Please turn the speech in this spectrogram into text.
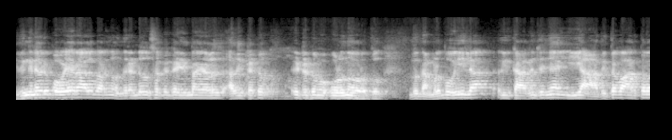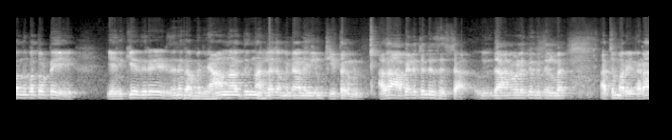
ഇതിങ്ങനെ ഒരു പോയ ഒരാൾ പറഞ്ഞു ഒന്ന് രണ്ട് ദിവസമൊക്കെ കഴിയുമ്പോൾ അയാൾ അത് ഇട്ടിട്ട് ഇട്ടിട്ട് പൊക്കോളൂന്ന് ഓർത്തു. ഇത് നമ്മൾ പോയില്ല. കാരണം വെച്ച് കഴിഞ്ഞാൽ ഈ ആദ്യത്തെ വാർത്ത വന്നപ്പോൾ തൊട്ടേ എനിക്കെതിരെ എഴുതുന്ന കമന്റ് ഞാൻ നാട്ടിൽ നല്ല കമന്റ് ആണെങ്കിലും ചീത്ത കമന്റ് അത് ആബേലത്തിന്റെ സിസ്റ്റാണ് ഈ ഗാനവിളക്കൊക്കെ ചെല്ലുമ്പോൾ അച്ഛൻ പറയും എടാ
